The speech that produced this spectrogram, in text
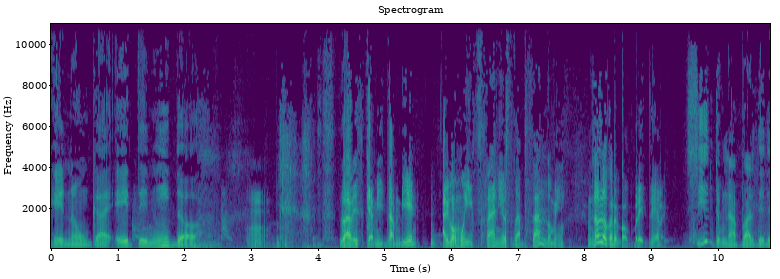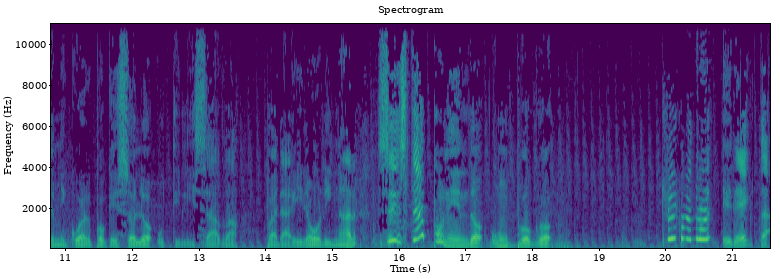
que nunca he tenido. Sabes que a mí también. Algo muy extraño está pasándome. No logro comprender. Siento una parte de mi cuerpo que solo utilizaba para ir a orinar, se está poniendo un poco erecta.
